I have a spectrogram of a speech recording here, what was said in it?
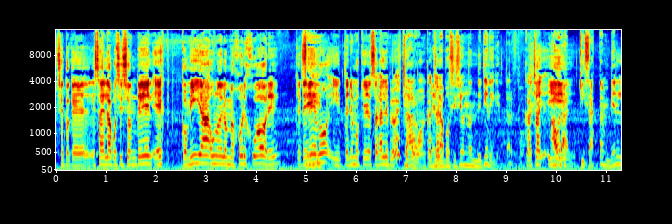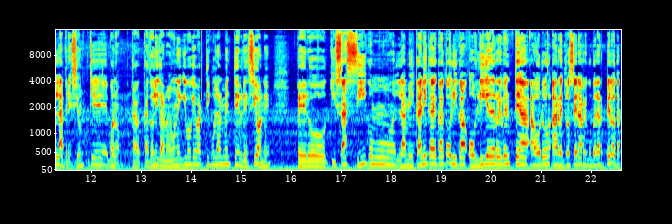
Siento que esa es la posición de él, es comilla uno de los mejores jugadores que Sí. tenemos y tenemos que sacarle provecho, po, Claro, weón, en la posición donde tiene que estar. po. ¿Cachai? Y- Ahora, quizás también la presión que, bueno, Ca- Católica no es un equipo que particularmente presione, pero quizás sí como la mecánica de Católica obligue de repente a, a Oroz a retroceder, a recuperar pelota.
